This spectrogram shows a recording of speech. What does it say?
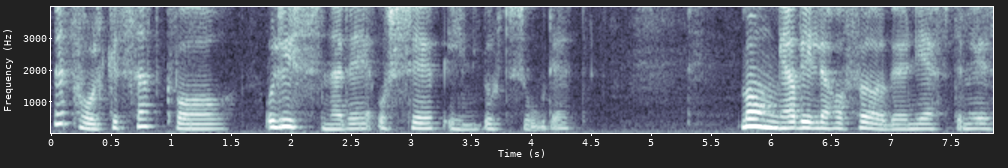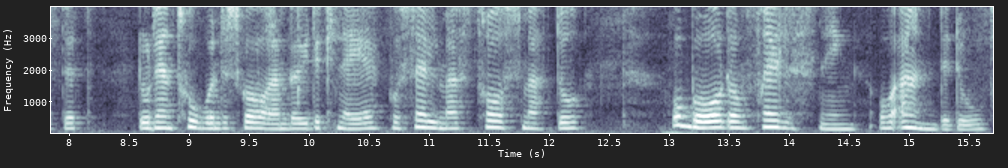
men folket satt kvar och lyssnade och söp in gudsordet. Många ville ha förbön i eftermötet då den troende skaran böjde knä på Selmas trasmattor och bad om frälsning och andedop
